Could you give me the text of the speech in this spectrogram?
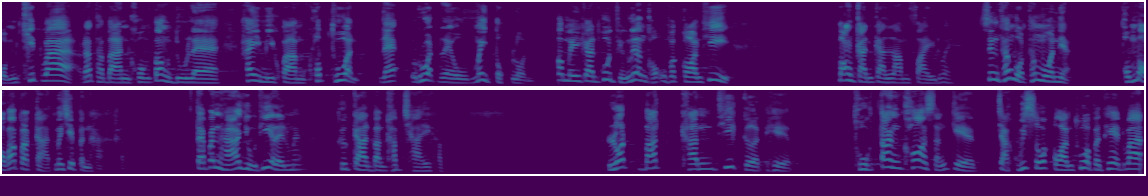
ผมคิดว่ารัฐบาลคงต้องดูแลให้มีความครบถ้วนและรวดเร็วไม่ตกหล่นก็มีการพูดถึงเรื่องของอุปกรณ์ที่ป้องกันการลามไฟด้วย ซึ่งทั้งหมดทั้งมวลเนี่ยผมบอกว่าประกาศไม่ใช่ปัญหาครับ แต่ปัญหาอยู่ที่อะไรรู้ไหมคือการบังคับใช้ครับรถบัสคันที่เกิดเหตุ ถูกตั้งข้อสังเกตจากวิศวกรทั่วประเทศว่า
